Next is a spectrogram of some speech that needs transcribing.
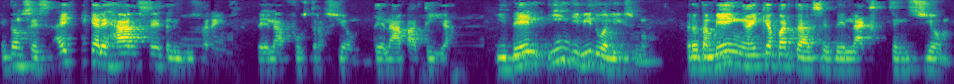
Entonces, hay que alejarse de la indiferencia, de la frustración, de la apatía y del individualismo, pero también hay que apartarse de la extensión,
